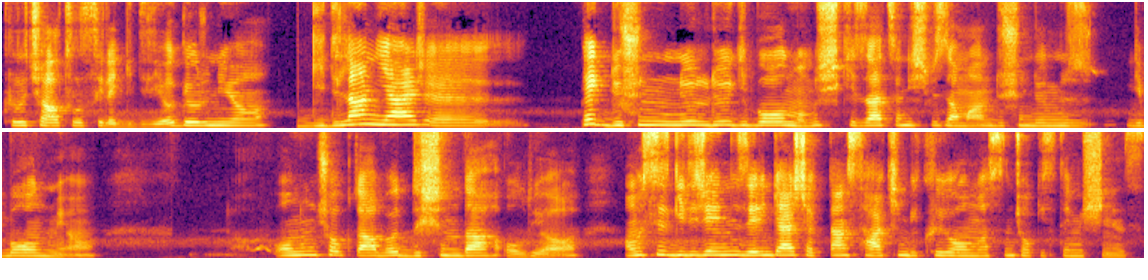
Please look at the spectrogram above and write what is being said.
kılıç altılısıyla gidiliyor görünüyor gidilen yer e, pek düşünüldüğü gibi olmamış ki zaten hiçbir zaman düşündüğümüz gibi olmuyor. Onun çok daha böyle dışında oluyor. Ama siz gideceğiniz yerin gerçekten sakin bir kıyı olmasını çok istemişsiniz.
